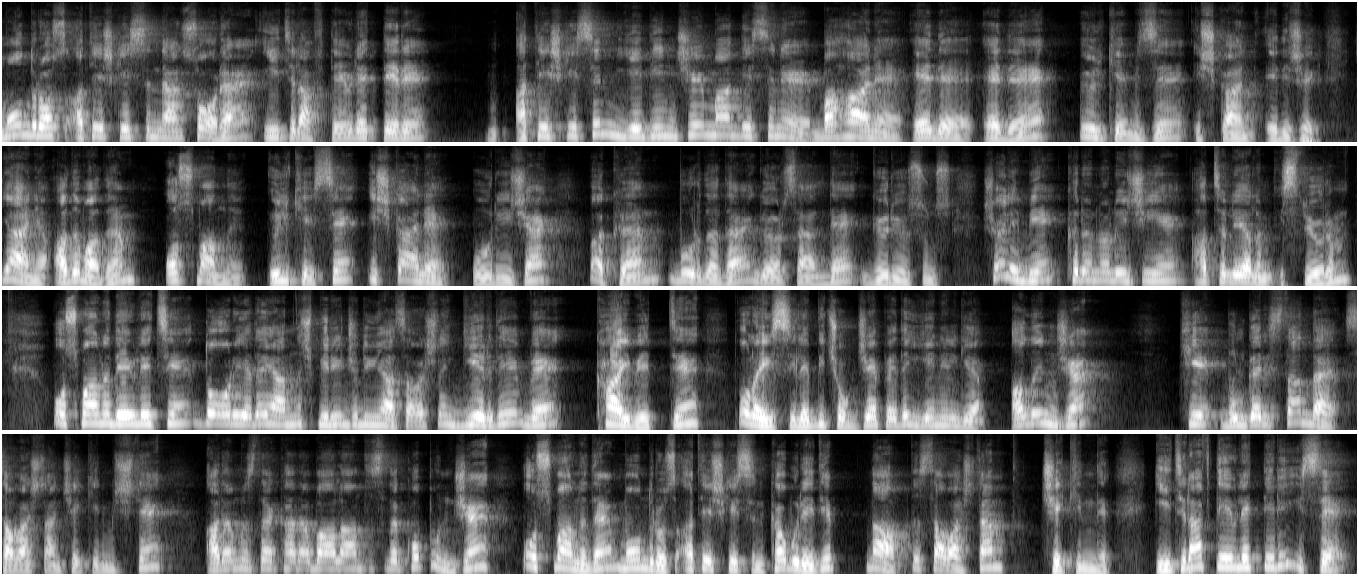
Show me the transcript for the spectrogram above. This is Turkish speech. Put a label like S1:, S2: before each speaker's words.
S1: Mondros Ateşkesi'nden sonra İtilaf devletleri ateşkesin 7. maddesini bahane ede ede ülkemizi işgal edecek. Yani adım adım Osmanlı ülkesi işgale uğrayacak. Bakın burada da görselde görüyorsunuz. Şöyle bir kronolojiyi hatırlayalım istiyorum. Osmanlı Devleti doğru ya da yanlış 1. Dünya Savaşı'na girdi ve kaybetti. Dolayısıyla birçok cephede yenilgi alınca ki Bulgaristan da savaştan çekilmişti. Aramızda kara bağlantısı da kopunca Osmanlı da Mondros ateşkesini kabul edip ne yaptı? Savaştan çekindi. İtilaf devletleri ise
